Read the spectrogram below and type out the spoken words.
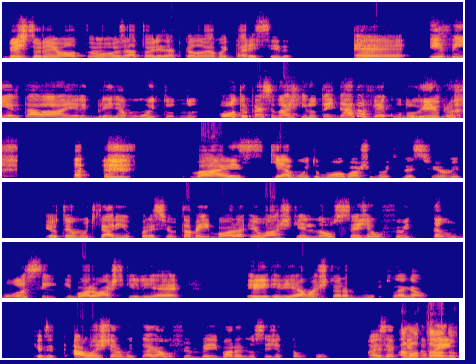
misturei o, os atores, é porque o nome é muito parecido. É, enfim, ele tá lá e ele brilha muito. Outro personagem que não tem nada a ver com o do livro, mas que é muito bom, eu gosto muito desse filme eu tenho muito carinho por esse filme também, embora eu acho que ele não seja um filme tão bom assim. Embora eu acho que ele é. Ele, ele é uma história muito legal. Quer dizer, há uma história muito legal no filme, embora ele não seja tão bom. Mas é anotado, também...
